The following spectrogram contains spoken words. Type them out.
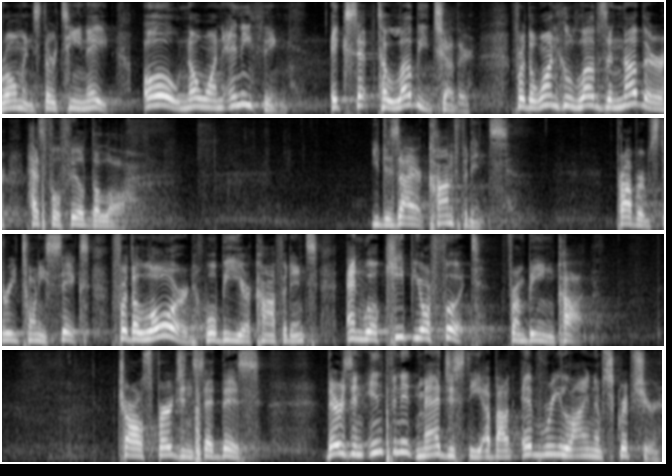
Romans 13, 8. Owe no one anything except to love each other, for the one who loves another has fulfilled the law. You desire confidence. Proverbs 3:26 For the Lord will be your confidence and will keep your foot from being caught. Charles Spurgeon said this There's an infinite majesty about every line of Scripture,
